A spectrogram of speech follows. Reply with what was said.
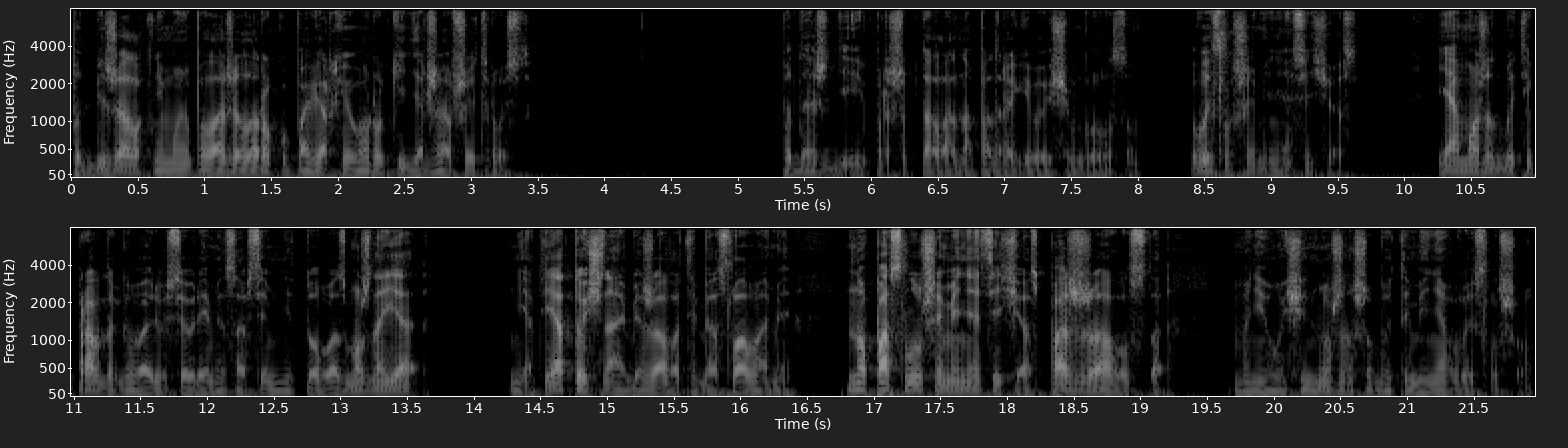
подбежала к нему и положила руку поверх его руки, державшей трость. «Подожди», — прошептала она подрагивающим голосом. «Выслушай меня сейчас. Я, может быть, и правда говорю все время совсем не то. Возможно, я... Нет, я точно обижала тебя словами. Но послушай меня сейчас, пожалуйста. Мне очень нужно, чтобы ты меня выслушал».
